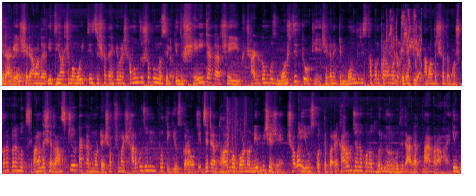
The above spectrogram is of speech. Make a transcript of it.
এর আগে সেটা আমাদের ইতিহাস এবং ঐতিহ্যের সাথে একেবারে সামঞ্জস্যপূর্ণ ছিল। কিন্তু সেই টাকার সেই ষাট গম্বুজ মসজিদকে উঠিয়ে সেখানে একটি মন্দির স্থাপন করা হলো, এটা কি আমাদের সাথে ভস্করা করা হচ্ছে? বাংলাদেশের রাষ্ট্রীয় টাকার নোটে সবসময় সার্বজনীন প্রতীক ইউজ করা উচিত, যেটা ধর্ম, বর্ণ নির্বিশেষে সবাই ইউজ করতে পারে। কারোর যেন কোনো ধর্মীয় অনুভূতিতে আঘাত না করা হয়। কিন্তু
